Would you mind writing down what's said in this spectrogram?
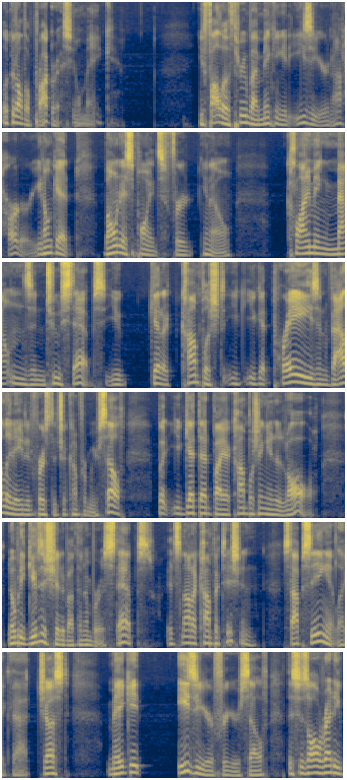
look at all the progress you'll make. You follow through by making it easier, not harder. You don't get bonus points for, you know, climbing mountains in two steps. You get accomplished, you, you get praise and validated first that should come from yourself but you get that by accomplishing it at all. Nobody gives a shit about the number of steps. It's not a competition. Stop seeing it like that. Just make it easier for yourself. This is already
